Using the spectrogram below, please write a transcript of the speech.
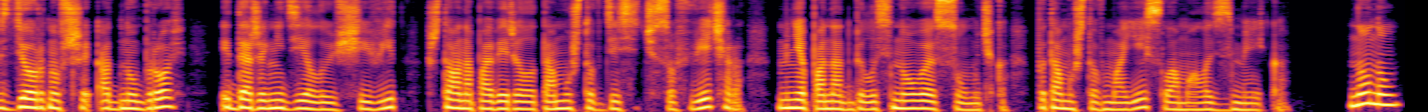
вздернувшей одну бровь и даже не делающей вид, что она поверила тому, что в десять часов вечера мне понадобилась новая сумочка, потому что в моей сломалась змейка. Ну-ну,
